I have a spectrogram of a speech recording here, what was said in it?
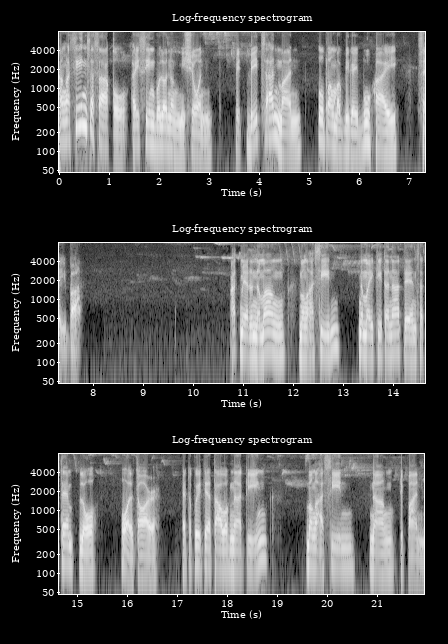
ang asin sa sako ay simbolo ng misyon. Pitbit saan man upang magbigay buhay sa iba. At meron namang mga asin na makikita natin sa templo o altar. Ito po yung tinatawag nating mga asin ng tipan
